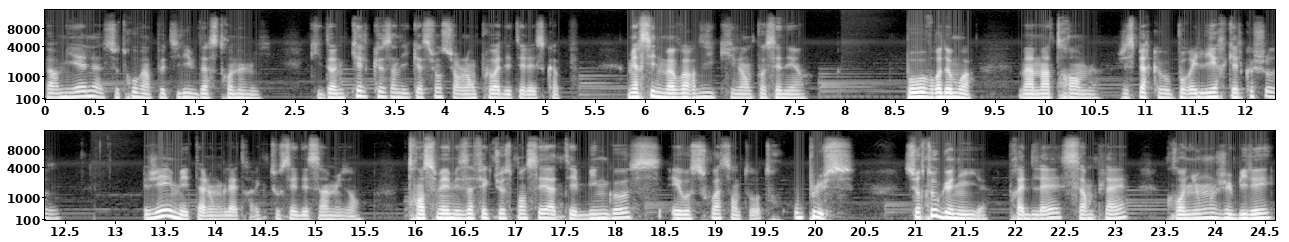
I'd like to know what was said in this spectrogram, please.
Parmi elles se trouve un petit livre d'astronomie, qui donne quelques indications sur l'emploi des télescopes. Merci de m'avoir dit qu'il en possédait un. Pauvre de moi, ma main tremble, j'espère que vous pourrez lire quelque chose. J'ai aimé ta longue lettre avec tous ces dessins amusants. Transmets mes affectueuses pensées à tes bingos et aux soixante autres, ou plus. Surtout Guenille, Predley, Simplet, Grognon, Jubilé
